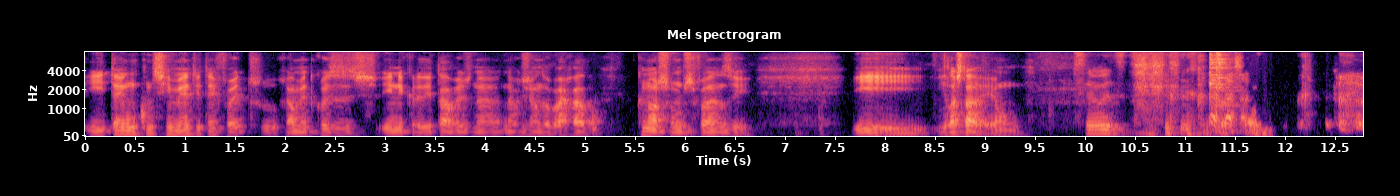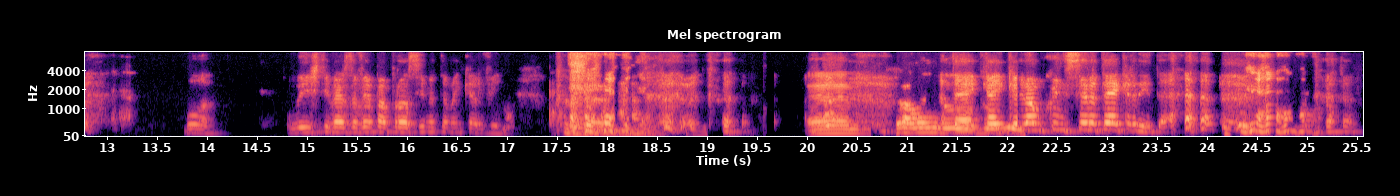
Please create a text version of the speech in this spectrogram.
e tem um conhecimento e tem feito realmente coisas inacreditáveis na, na região da Bairrada, que nós somos fãs e, e, e lá está, é um Saúde. Boa. Luís, se estiveres a ver para a próxima, também quero vir. um, além do, até, quem, quem, não me conhecer até acredita.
